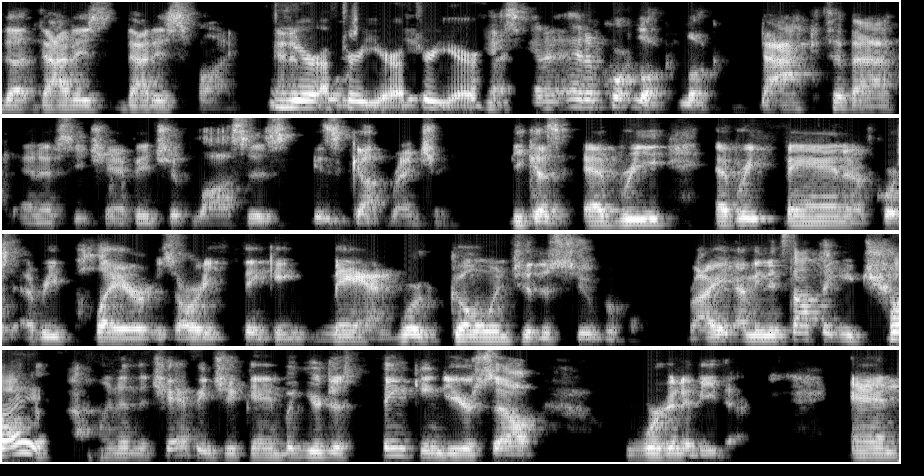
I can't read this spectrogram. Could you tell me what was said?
that, that is that is fine. And year course, after year after year. Yes, and, and of course, look, look, back to back NFC Championship losses is gut wrenching because every every fan and of course every player is already thinking, "Man, we're going to the Super Bowl." Right? I mean, it's not that you chalk Right. that win in the championship game, but you're just thinking to yourself, "We're going to be there." And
